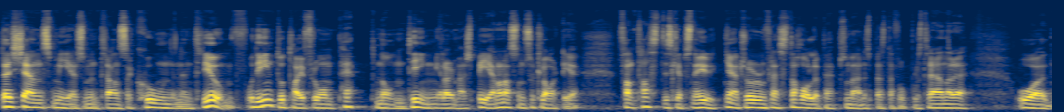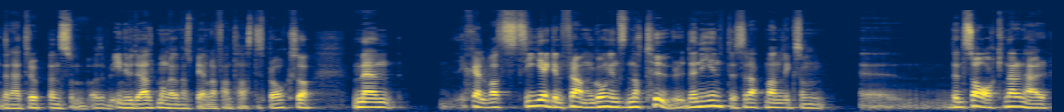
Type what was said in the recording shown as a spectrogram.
den känns mer som en transaktion än en triumf. Och det är inte att ta ifrån Pep någonting, eller de här spelarna som såklart är fantastiska på sina yrken. Jag tror de flesta håller Pep som världens bästa fotbollstränare. Och den här truppen, som, individuellt många av de här spelarna är fantastiskt bra också. Men själva segern, framgångens natur, den är ju inte så att man liksom Eh, den saknar den här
